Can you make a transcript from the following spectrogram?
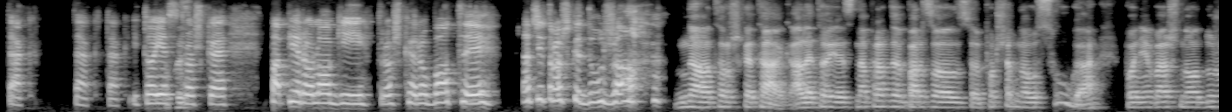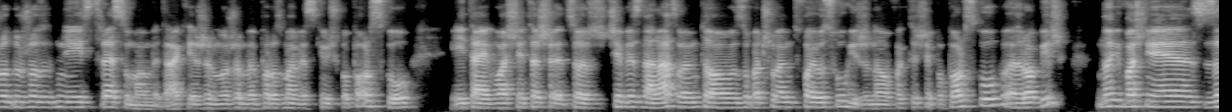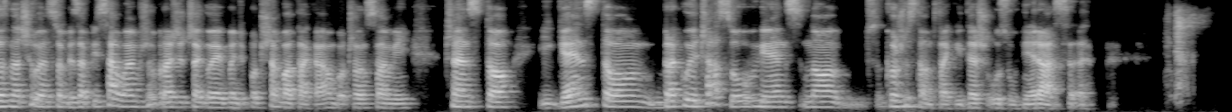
Tak, tak, tak. I To jest- troszkę papierologii, troszkę roboty, znaczy troszkę dużo. No, troszkę tak, ale to jest naprawdę bardzo potrzebna usługa, ponieważ no, dużo, dużo mniej stresu mamy, tak? Jeżeli możemy porozmawiać z kimś po polsku i tak jak właśnie też co z ciebie znalazłem, to zobaczyłem twoje usługi, że no faktycznie po polsku e, robisz. No i właśnie zaznaczyłem sobie, zapisałem, że w razie czego, jak będzie potrzeba taka, bo czasami często i gęsto brakuje czasu, więc no korzystam z takich też usług nieraz.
